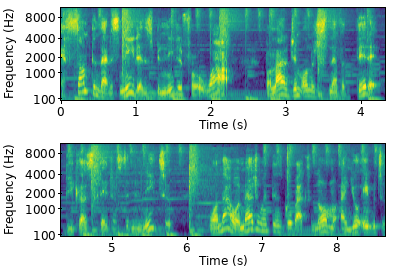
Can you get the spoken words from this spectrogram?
It's something that is needed. It's been needed for a while. But a lot of gym owners just never did it because they just didn't need to. Well, now imagine when things go back to normal and you're able to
